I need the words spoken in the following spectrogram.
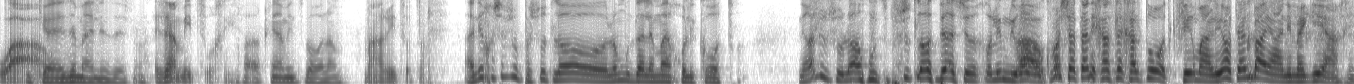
וואו. כן, איזה מעניין זה יש לו. איזה אמיץ הוא, אחי. הכי אמיץ בעולם. מעריץ אותו. אני חושב שהוא פשוט לא לא מודע למה יכול לקרות. נראה לי שהוא לא עמוס, הוא פשוט לא יודע שיכולים וואו, לראות. כמו שאתה נכנס לחלטורות, כפיר מעליות, אין בעיה, אני מגיע, אחי.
